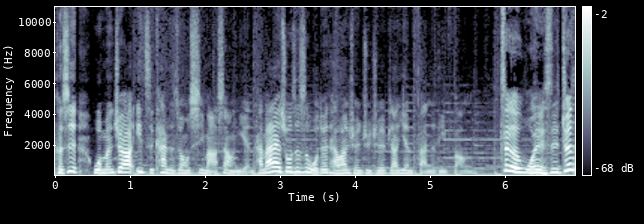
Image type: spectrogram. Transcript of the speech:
可是我们就要一直看着这种戏码上演。坦白来说，这是我对台湾选举觉得比较厌烦的地方。这个我也是，就是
